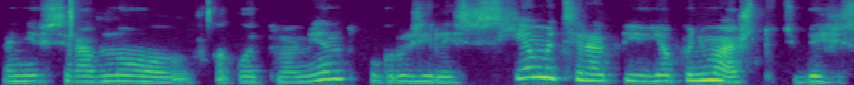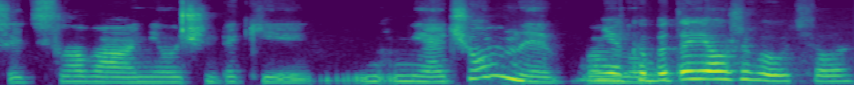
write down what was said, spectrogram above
они все равно в какой-то момент погрузились в схемотерапию. Я понимаю, что тебе сейчас эти слова, они очень такие ни о чемные. Не, КБТ я уже выучила.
